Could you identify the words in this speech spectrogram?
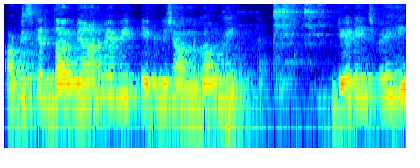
अब इसके दरमियान में भी एक निशान लगाऊँगी। डेढ़ इंच पे ही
